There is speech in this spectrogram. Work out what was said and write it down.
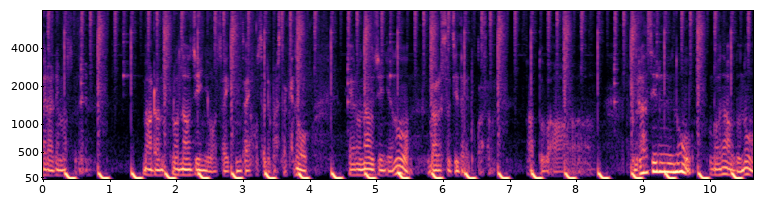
えられますね。まあ、ロナウジーニョは最近逮捕されましたけどロナウジーニョのバルサ時代とかさあとはブラジルのロナウドの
